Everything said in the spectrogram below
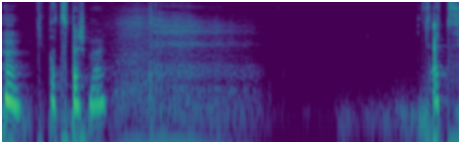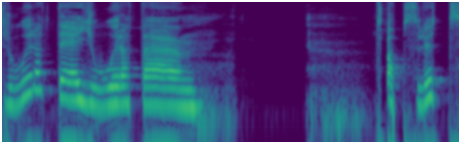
Hm, godt spørsmål. Jeg tror at det gjorde at jeg absolutt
